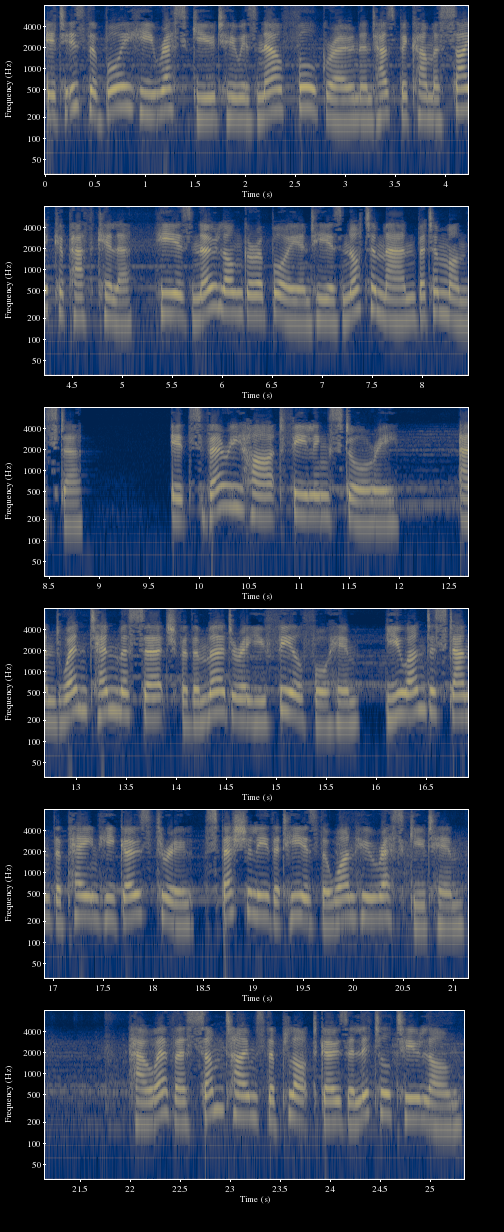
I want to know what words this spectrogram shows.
It is the boy he rescued who is now full grown and has become a psychopath killer. He is no longer a boy and he is not a man but a monster. It's very heart feeling story. And when Tenma search for the murderer you feel for him, you understand the pain he goes through, especially that he is the one who rescued him. However sometimes the plot goes a little too long.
